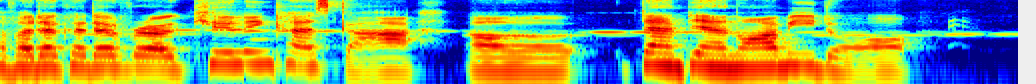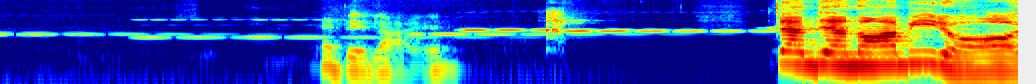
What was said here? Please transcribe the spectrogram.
Avada Kedavra Killing Curse ကအာတံပြန်သွားပြီးတော့ ဟဲ့တယ်လာတယ်တံပြန်သွားပြီးတော့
